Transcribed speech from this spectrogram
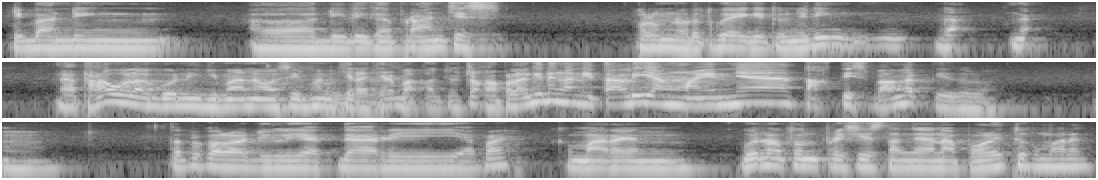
dibanding uh, di Liga Prancis. Kalau menurut gue gitu. Jadi nggak nggak nggak tahu lah gue nih gimana Osimhen kira-kira bakal cocok apalagi dengan Italia yang mainnya taktis banget gitu loh. Hmm. Tapi kalau dilihat dari apa kemarin, gue nonton presistannya Napoli tuh kemarin.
